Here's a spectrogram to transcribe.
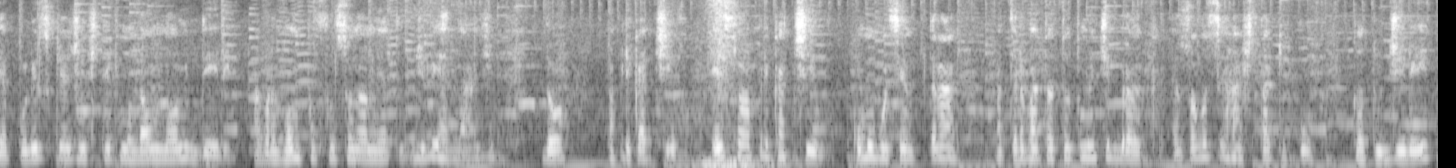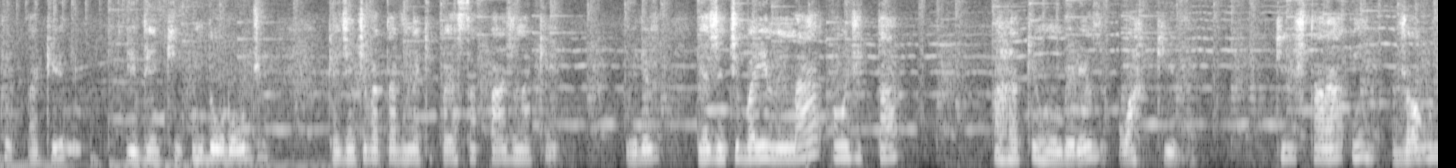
E é por isso que a gente tem que mudar o nome dele. Agora vamos para o funcionamento de verdade do aplicativo. Esse é o aplicativo. Como você entrar, a tela vai estar totalmente branca. É só você arrastar aqui por canto direito aqui e vir aqui em download que a gente vai estar vindo aqui para essa página aqui. Beleza? E a gente vai lá onde está a Hack Room, beleza? O arquivo que estará em jogos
